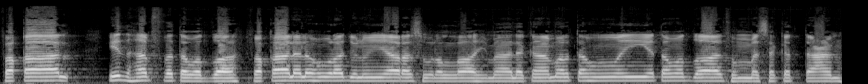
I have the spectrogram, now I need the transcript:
فقال اذهب فتوضأ فقال له رجل يا رسول الله ما لك أمرته أن يتوضأ ثم سكت عنه؟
